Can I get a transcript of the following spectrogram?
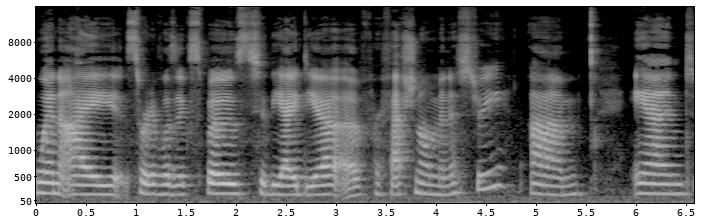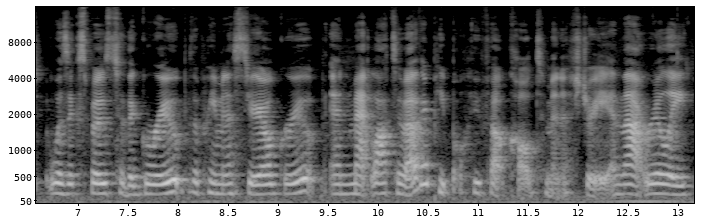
when I sort of was exposed to the idea of professional ministry. Um, and was exposed to the group, the pre-ministerial group, and met lots of other people who felt called to ministry, and that really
